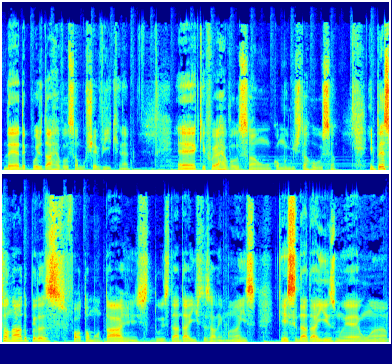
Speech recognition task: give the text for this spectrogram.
né? depois da Revolução Bolchevique. Né? É, que foi a Revolução Comunista Russa. Impressionado pelas fotomontagens dos dadaístas alemães, que esse dadaísmo é uma,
